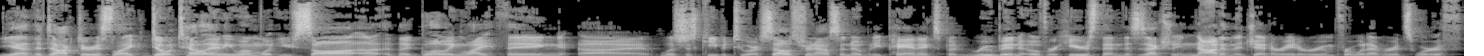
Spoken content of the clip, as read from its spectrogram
Yeah, the doctor is like, don't tell anyone what you saw, uh, the glowing light thing. Uh, let's just keep it to ourselves for now so nobody panics. But Reuben overhears them. This is actually not in the generator room for whatever it's worth.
